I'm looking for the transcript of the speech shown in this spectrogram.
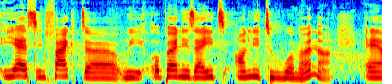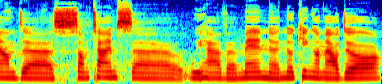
yes, in fact, uh, we open Isahit only to women. And uh, sometimes uh, we have uh, men knocking on our door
